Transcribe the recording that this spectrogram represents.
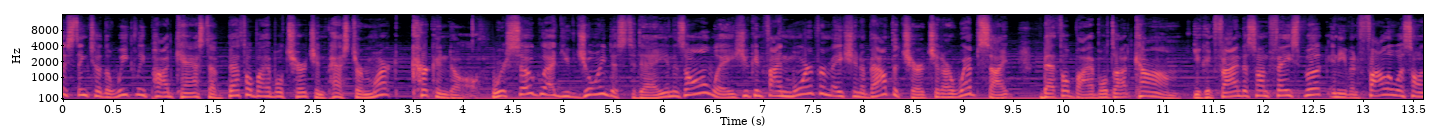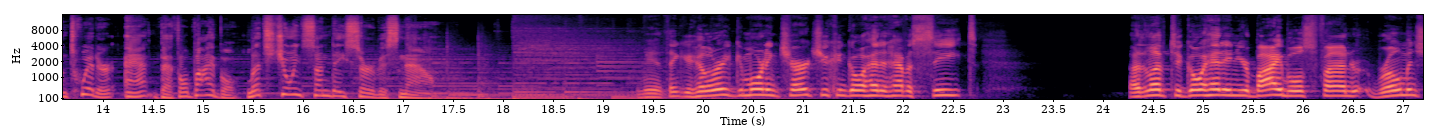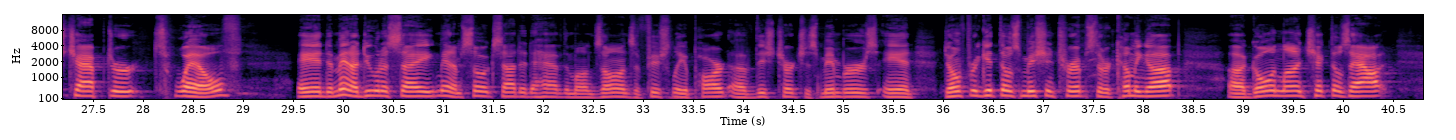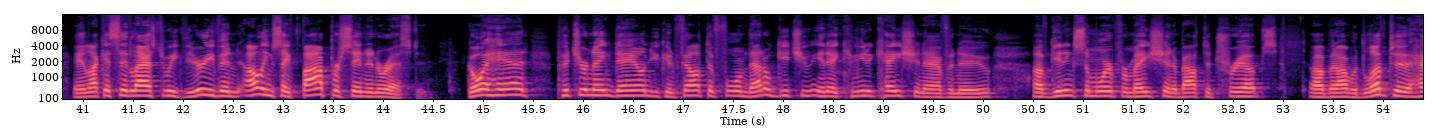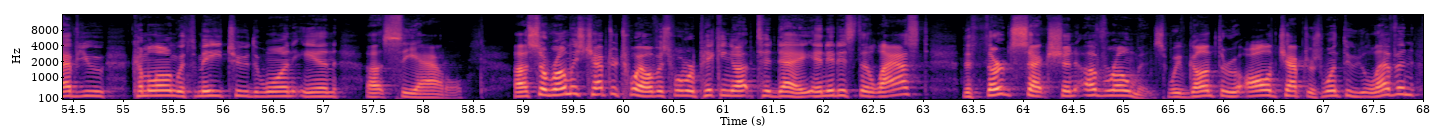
listening to the weekly podcast of Bethel Bible Church and Pastor Mark Kirkendall. We're so glad you've joined us today, and as always, you can find more information about the church at our website, bethelbible.com. You can find us on Facebook and even follow us on Twitter at Bethel Bible. Let's join Sunday service now. Man, thank you, Hillary. Good morning, church. You can go ahead and have a seat. I'd love to go ahead in your Bibles, find Romans chapter 12. And uh, man, I do want to say, man, I'm so excited to have the Monzons officially a part of this church's members. And don't forget those mission trips that are coming up. Uh, go online, check those out. And like I said last week, you're even, I'll even say 5% interested. Go ahead, put your name down. You can fill out the form. That'll get you in a communication avenue of getting some more information about the trips. Uh, but I would love to have you come along with me to the one in uh, Seattle. Uh, so, Romans chapter 12 is where we're picking up today, and it is the last, the third section of Romans. We've gone through all of chapters 1 through 11.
